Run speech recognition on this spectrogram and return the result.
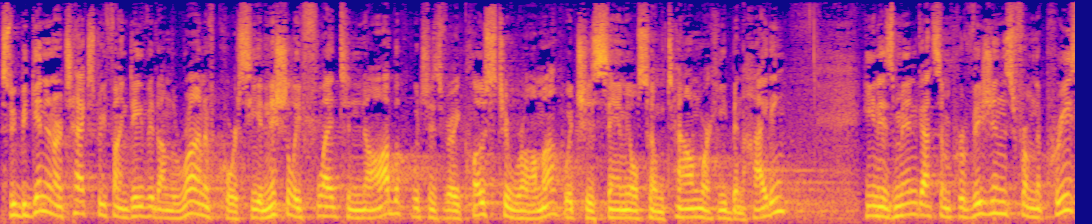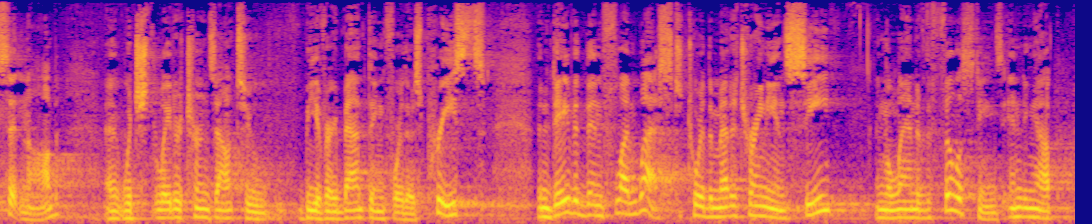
As we begin in our text, we find David on the run, of course. He initially fled to Nob, which is very close to Ramah, which is Samuel's hometown where he'd been hiding. He and his men got some provisions from the priests at Nob, Uh, which later turns out to be a very bad thing for those priests. Then David then fled west toward the Mediterranean Sea and the land of the Philistines, ending up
